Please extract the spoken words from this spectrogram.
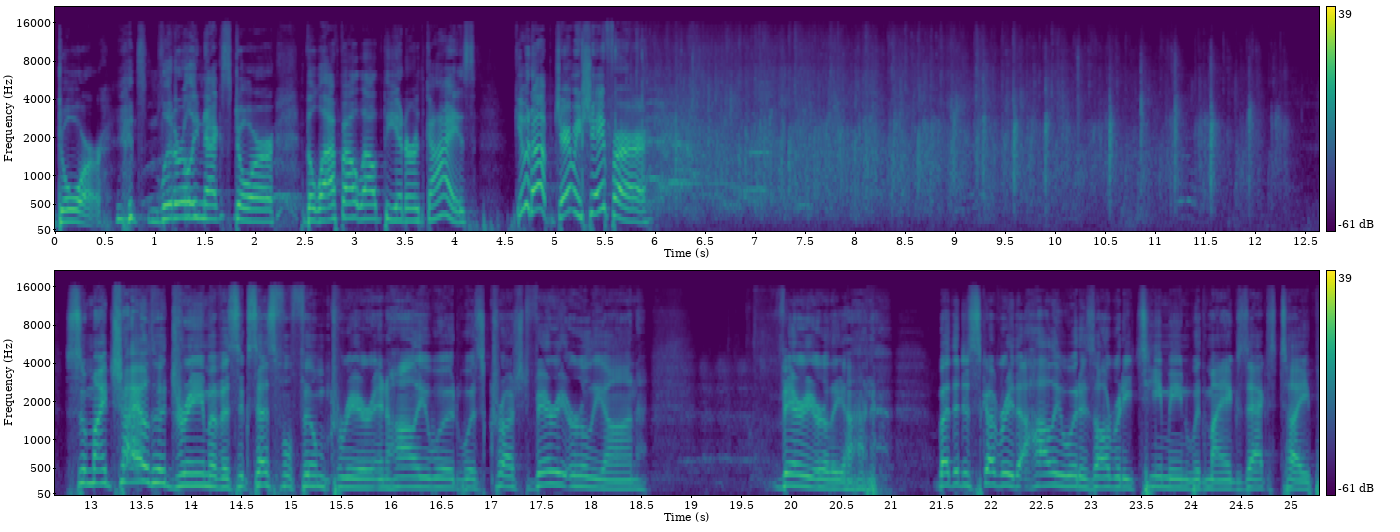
door. It's literally next door. The Laugh Out Loud Theater. Guys, give it up, Jeremy Schafer. So, my childhood dream of a successful film career in Hollywood was crushed very early on, very early on, by the discovery that Hollywood is already teeming with my exact type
